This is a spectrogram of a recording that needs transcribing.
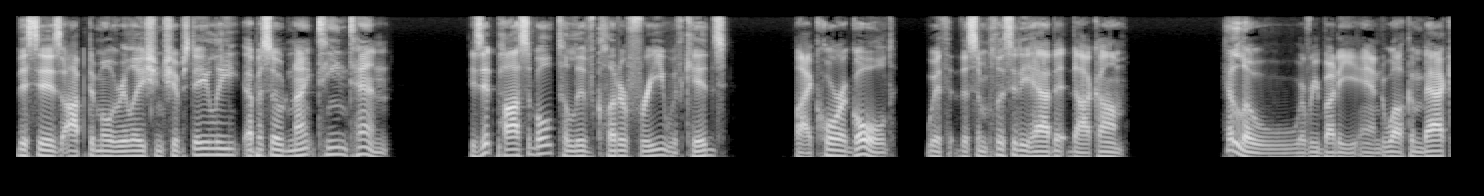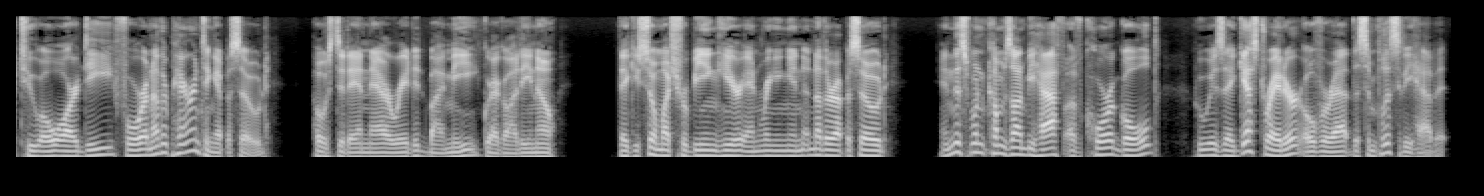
This is Optimal Relationships Daily, episode 1910. Is it possible to live clutter free with kids? By Cora Gold with thesimplicityhabit.com. Hello, everybody, and welcome back to ORD for another parenting episode, hosted and narrated by me, Greg Audino. Thank you so much for being here and ringing in another episode. And this one comes on behalf of Cora Gold, who is a guest writer over at The Simplicity Habit.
